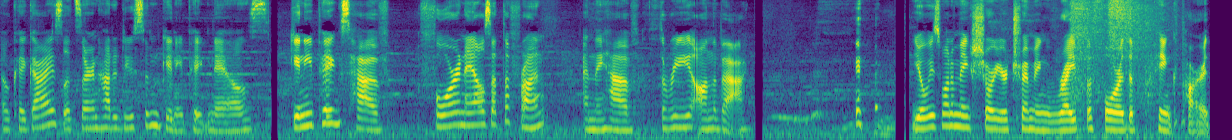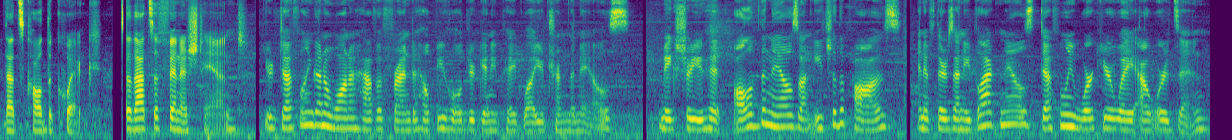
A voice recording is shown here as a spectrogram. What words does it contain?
Okay guys, let's learn how to do some guinea pig nails. Guinea pigs have four nails at the front and they have three on the back. you always want to make sure you're trimming right before the pink part. That's called the quick. So that's a finished hand. You're definitely going to want to have a friend to help you hold your guinea pig while you trim the nails. Make sure you hit all of the nails on each of the paws, and if there's any black nails, definitely work your way outwards in.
